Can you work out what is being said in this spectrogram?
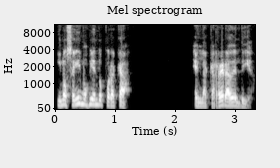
y nos seguimos viendo por acá en la carrera del día.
